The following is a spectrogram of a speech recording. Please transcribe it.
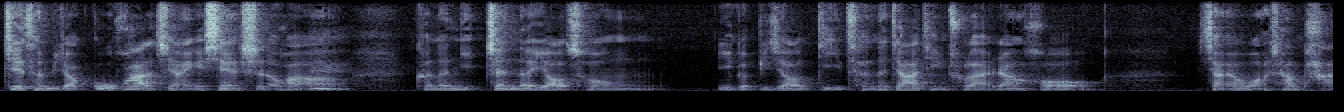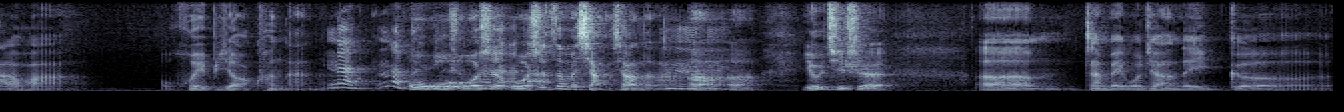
阶层比较固化的这样一个现实的话啊，嗯可能你真的要从一个比较底层的家庭出来，然后想要往上爬的话，会比较困难的。那那我我我是我是这么想象的啦，嗯嗯，尤其是呃，在美国这样的一个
